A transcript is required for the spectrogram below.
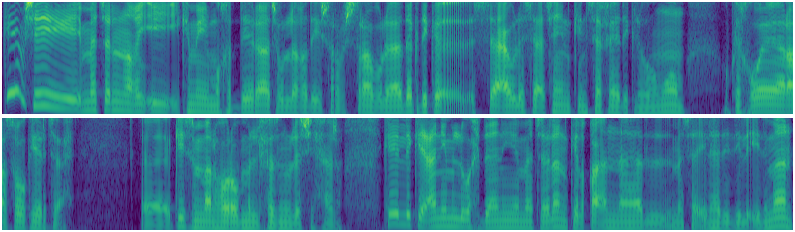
كيمشي مثلا يكمل المخدرات ولا غادي يشرب الشراب ولا هذاك ديك الساعة ولا ساعتين كينسى في هذيك الهموم وكيخوي راسو وكيرتاح. كيسمى الهروب من الحزن ولا شي حاجة. كاين اللي كيعاني من الوحدانية مثلا كيلقى أن هاد المسائل هذه ديال الإدمان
